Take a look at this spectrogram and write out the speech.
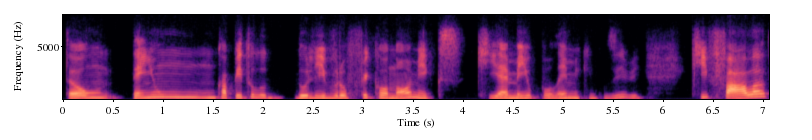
Então, tem um, um capítulo do livro Freakonomics, que é meio polêmico, inclusive, que fala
